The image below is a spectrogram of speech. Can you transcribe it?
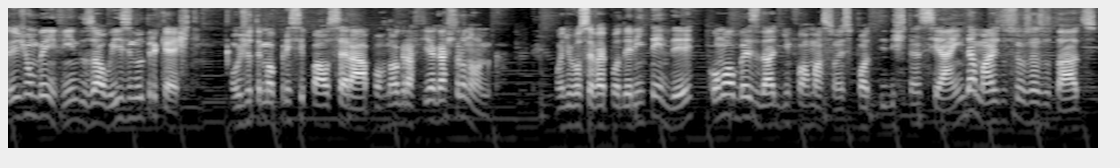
Sejam bem-vindos ao Easy NutriCast. Hoje o tema principal será a pornografia gastronômica, onde você vai poder entender como a obesidade de informações pode te distanciar ainda mais dos seus resultados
